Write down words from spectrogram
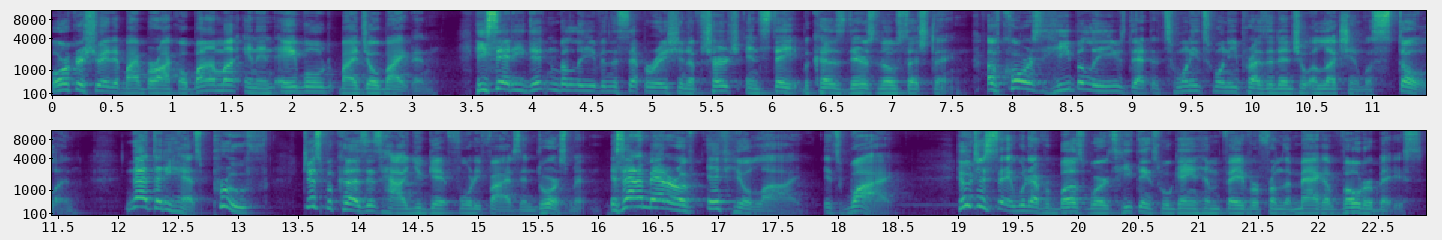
orchestrated by Barack Obama, and enabled by Joe Biden. He said he didn't believe in the separation of church and state because there's no such thing. Of course, he believes that the 2020 presidential election was stolen. Not that he has proof, just because it's how you get 45's endorsement. It's not a matter of if he'll lie, it's why. He'll just say whatever buzzwords he thinks will gain him favor from the MAGA voter base.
